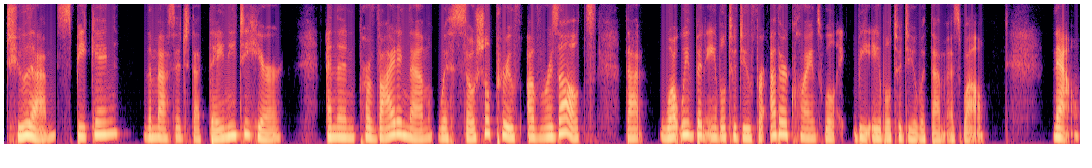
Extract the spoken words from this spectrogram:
to them, speaking the message that they need to hear, and then providing them with social proof of results that what we've been able to do for other clients will be able to do with them as well. Now,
